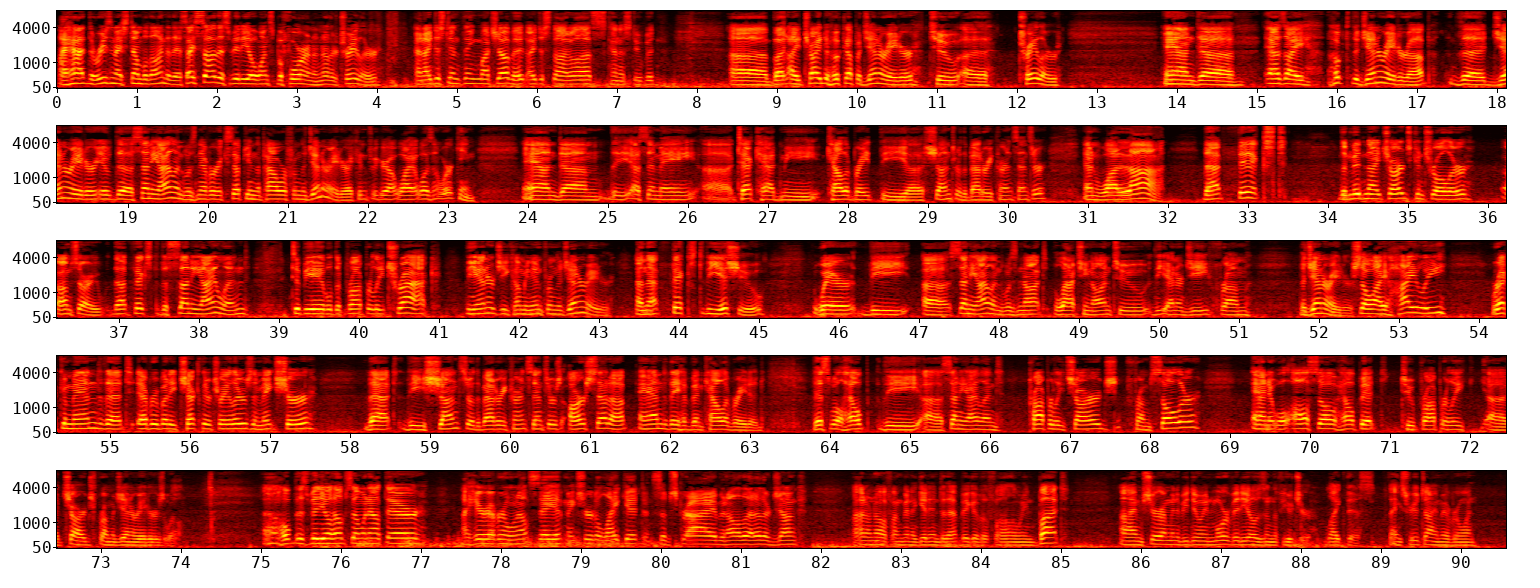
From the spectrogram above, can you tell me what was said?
I had, the reason I stumbled onto this, I saw this video once before on another trailer, and I just didn't think much of it. I just thought, oh, that's kind of stupid. Uh, but I tried to hook up a generator to a trailer, and uh, as I hooked the generator up, the generator, it, the Sunny Island was never accepting the power from the generator. I couldn't figure out why it wasn't working. And um, the SMA uh, tech had me calibrate the uh, shunt or the battery current sensor, and voila, that fixed the midnight charge controller. I'm sorry, that fixed the Sunny Island to be able to properly track the energy coming in from the generator. And that fixed the issue where the uh, Sunny Island was not latching onto the energy from the generator. So I highly recommend that everybody check their trailers and make sure that the shunts or the battery current sensors are set up and they have been calibrated. This will help the uh, Sunny Island properly charge from solar and it will also help it to properly uh, charge from a generator as well. I uh, hope this video helps someone out there. I hear everyone else say it. Make sure to like it and subscribe and all that other junk. I don't know if I'm going to get into that big of a following, but I'm sure I'm going to be doing more videos in the future like this. Thanks for your time, everyone.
